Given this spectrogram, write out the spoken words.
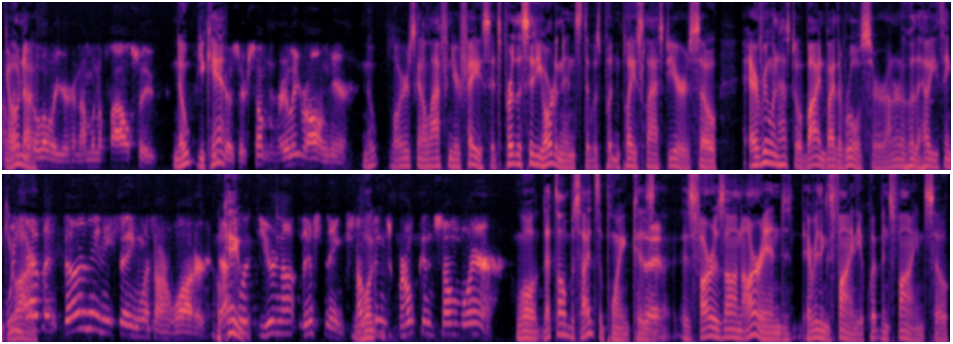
I'm Oh, going to no. get a lawyer and I'm going to file suit Nope, you can't. because there's something really wrong here. Nope, lawyer's going to laugh in your face. It's per the city ordinance that was put in place last year, so everyone has to abide by the rules, sir. I don't know who the hell you think you we are. We haven't done anything with our water. Okay. That's what you're not listening. Well- Something's broken somewhere. Well, that's all besides the point, because Right. as far as on our end, everything's fine. The equipment's fine. So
